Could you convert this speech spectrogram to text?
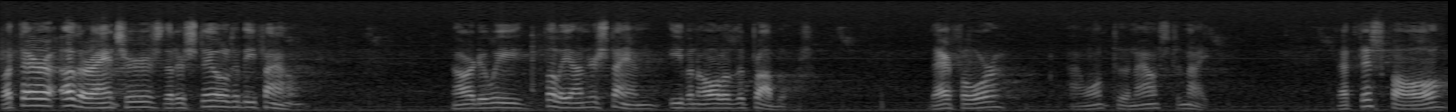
But there are other answers that are still to be found, nor do we fully understand even all of the problems. Therefore, I want to announce tonight that this fall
